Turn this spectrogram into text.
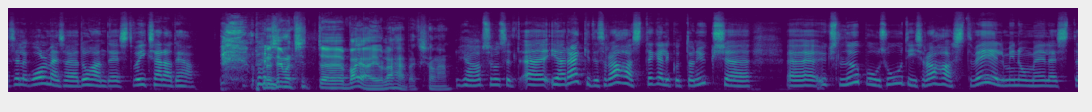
selle kolmesaja tuhande eest võiks ära teha no selles mõttes, et äh, vaja ju läheb, eks ole. ja absoluutselt äh, ja rääkides rahast, tegelikult on üks, äh, üks lõbus uudis rahast veel minu meelest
